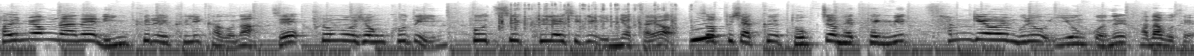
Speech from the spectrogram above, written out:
설명란에 링크를 클릭하거나 제 프로모션 코드인 스포츠 클래식을 입력하여 서프샤크 독점 혜택 및 3개월 무료 이용권을 받아보세요.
